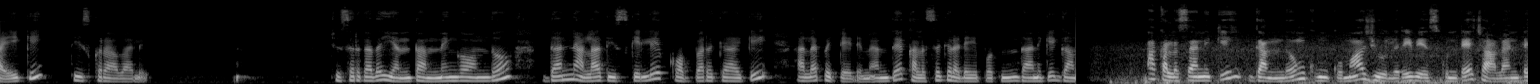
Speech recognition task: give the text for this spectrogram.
పైకి తీసుకురావాలి. చూసారు కదా ఎంత అందంగా ఉందో. దాన్ని అలా తీసుకెళ్ళి కొబ్బరికాయకి అలా పెట్టేయడం అంతే కలసకి రెడీ అయిపోతుంది. దానికి గం ఆ కలసానికి గంధం కుంకుమ జ్యువెలరీ వేసుకుంటే చాలా అంటే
